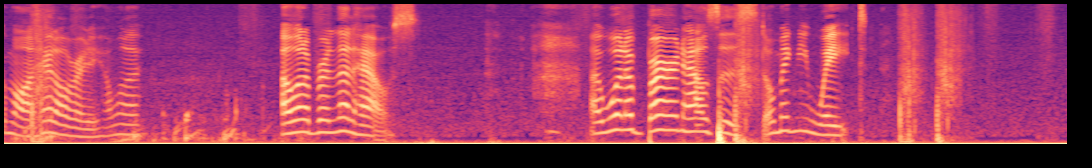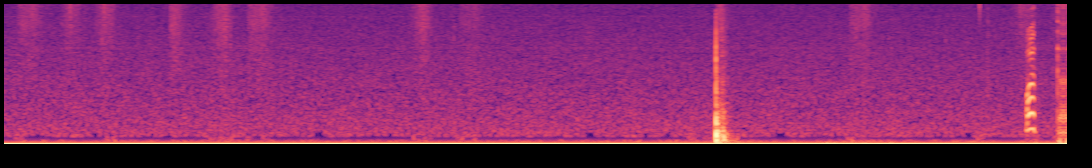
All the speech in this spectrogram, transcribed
Come on, head already. I wanna. I wanna burn that house. I wanna burn houses. Don't make me wait. What the?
